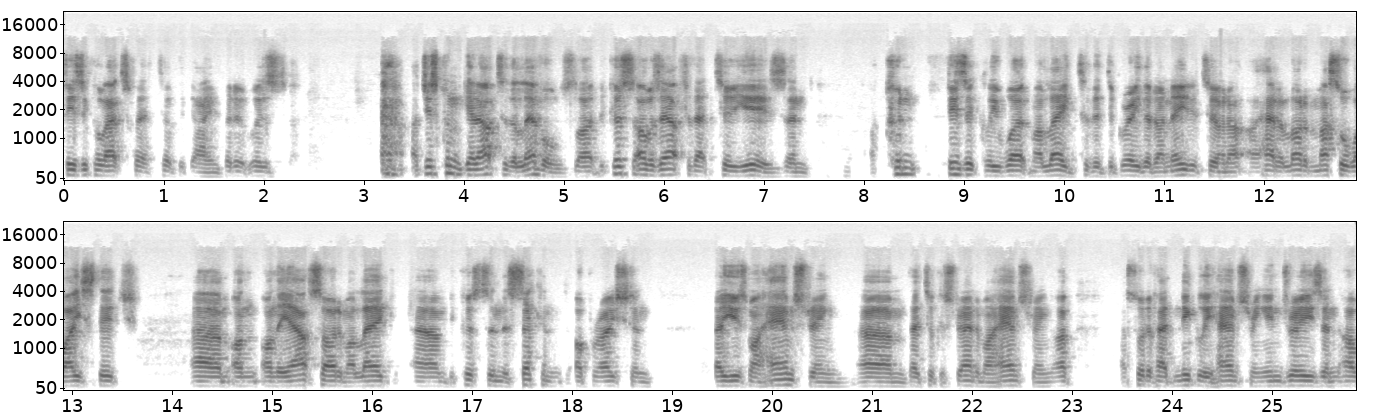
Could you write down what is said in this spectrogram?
physical aspect of the game, but it was I just couldn't get up to the levels, like because I was out for that two years and I couldn't physically work my leg to the degree that I needed to, and I, I had a lot of muscle wastage um, on on the outside of my leg um, because in the second operation they used my hamstring. Um, they took a strand of my hamstring. I, I sort of had niggly hamstring injuries, and I,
